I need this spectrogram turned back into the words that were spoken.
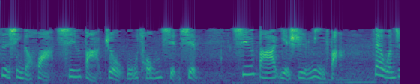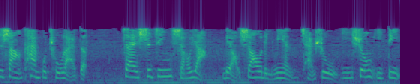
自信的话，心法就无从显现。心法也是秘法，在文字上看不出来的。在《诗经·小雅·了萧》里面阐述宜兄宜弟，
